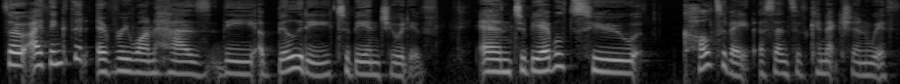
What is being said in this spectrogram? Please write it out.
so I think that everyone has the ability to be intuitive and to be able to cultivate a sense of connection with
